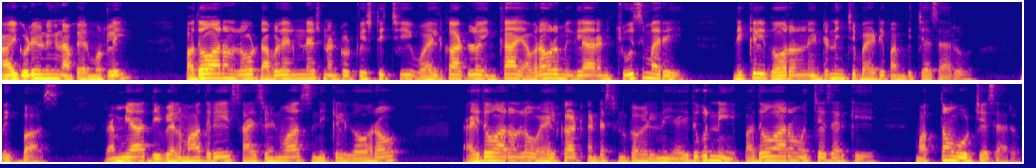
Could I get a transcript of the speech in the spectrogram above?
హాయ్ గుడ్ ఈవినింగ్. నా పేరు మురళి. పదో వారంలో డబుల్ ఎలిమినేషన్ అంటూ ట్విస్ట్ ఇచ్చి వైల్డ్ కార్డులో ఇంకా ఎవరెవరు మిగిలారని చూసి మరి నిఖిల్ గౌరవ్ను ఇంటి నుంచి బయటికి పంపించేశారు బిగ్ బాస్. రమ్య దివ్యల మాధురి సాయి శ్రీనివాస్ నిఖిల్ గౌరవ్. ఐదో వారంలో వైల్డ్ కార్డ్ కంటెస్టెంట్గా వెళ్ళిన ఐదుగురిని పదో వారం వచ్చేసరికి మొత్తం ఓట్ చేశారు.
